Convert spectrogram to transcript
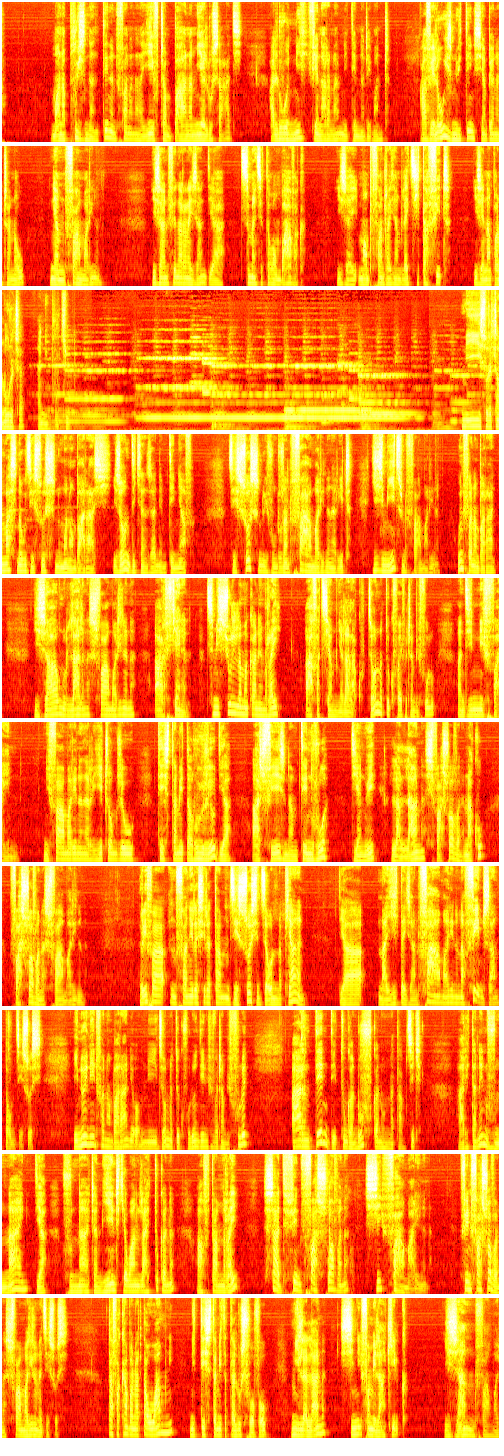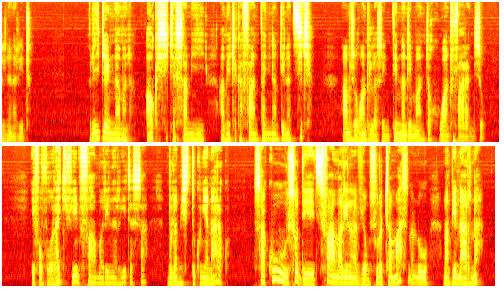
Manapoizina ny tena ny fananana hevitra mibahana mialoha sahady alohan'ny fianarana ny Tenin'Andriamanitra. Avelao Izy no hiteny sy hampianatra anao ny amin'ny fahamarinana. Izany fianarana izany dia tsy maintsy atao am-bavaka, izay mampifandray amin'ilay tsy hita fetra izay nampanoratra an'io boky io. Ny Soratra Masina hoy Jesosy no manambara azy. Izao no dikan'izany amin'ny teny hafa, Jesosy no ivondronan'ny fahamarinana rehetra, Izy mihitsy no fahamarinana. Hoy ny fanambarany, Izaho no lalana sy fahamarinana ary fiainana. Tsy misy olona mankany amin'ny Ray afa-tsy amin'ny alalako. Jaona toko fahefatra ambin'ny folo andininy fahenina. Ny fahamarinana rehetra ao amin'ireo Testamenta roa ireo dia azo fehezina amin'ny teny roa, dia ny hoe lalàna sy fahasoavana na koa fahasoavana sy fahamarinana. Rehefa nifanerasera tamin'i Jesosy sy Jaona mpianany, dia nahita izany fahamarinana feno izany tao amin'i Jesosy. Inoy anie ny fanambarany ao amin'ny Jaona toko voalohany dia ny fefatra ambin'ny folo hoe ary ny teny dia tonga nofo ka nonina tamintsika ary hitanay ny voninahiny dia voninahitra miendrika ho an'ny lahy tokana avy tamin'ny ray sady feno fahasoavana sy fahamarinana. Feno fahasoavana sy fahamarinana Jesosy. Tafakambana tao aminy ny Testamenta Taloha sy Vaovao, ny Lalàna sy ny Famelan-keloka. Izany no fahamarinana rehetra. Ry mpihaino namana, aoka isika samy hametraka fanontaniana amin'ny tenantsika amin'izao andro lazain'ny Tenin'Andriamanitra ho andro farany izao, Efa voaraiky ve ny fahamarinana rehetra sa mbola misy tokony hianarako? Sa koa sao dia tsy fahamarinana avy ao amin'ny Soratra Masina no nampianarina ahy?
